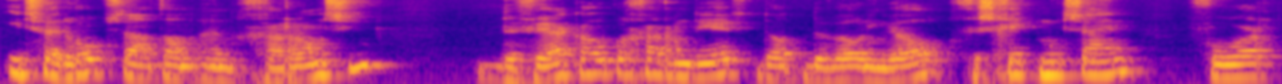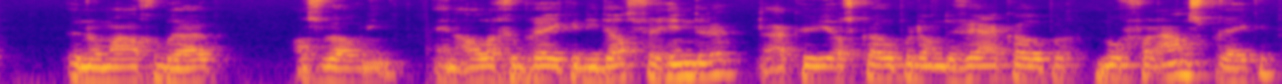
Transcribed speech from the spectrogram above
Iets verderop staat dan een garantie. De verkoper garandeert dat de woning wel geschikt moet zijn voor een normaal gebruik als woning. En alle gebreken die dat verhinderen, daar kun je als koper dan de verkoper nog voor aanspreken.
